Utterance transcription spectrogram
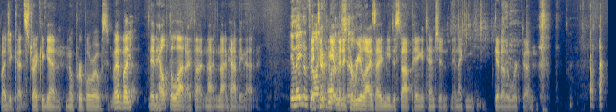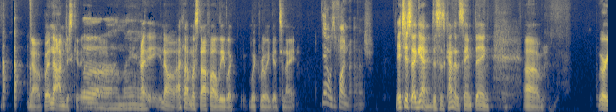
budget cuts. Strike again. No purple ropes. But, but it helped a lot. I thought not not having that. It made them feel It like took me part a minute to realize I need to stop paying attention and I can get other work done. no, but no, I'm just kidding. Oh man, I, you know, I thought Mustafa Ali looked looked really good tonight. Yeah, it was a fun match. It's just again, this is kind of the same thing. Um, where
